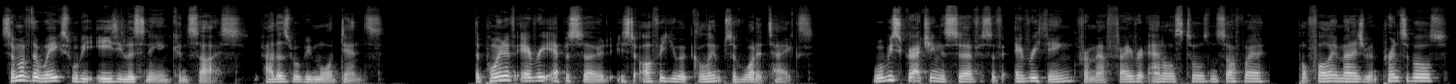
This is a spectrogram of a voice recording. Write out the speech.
Some of the weeks will be easy listening and concise, others will be more dense. The point of every episode is to offer you a glimpse of what it takes. We'll be scratching the surface of everything from our favorite analyst tools and software, portfolio management principles,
